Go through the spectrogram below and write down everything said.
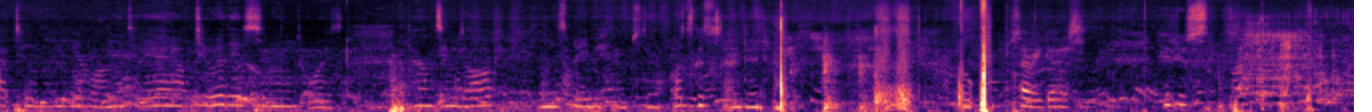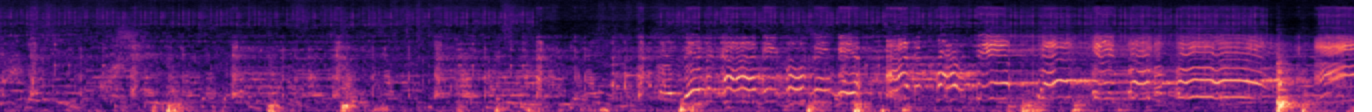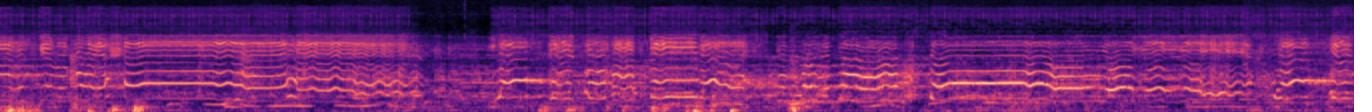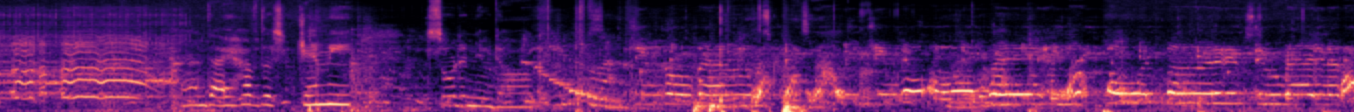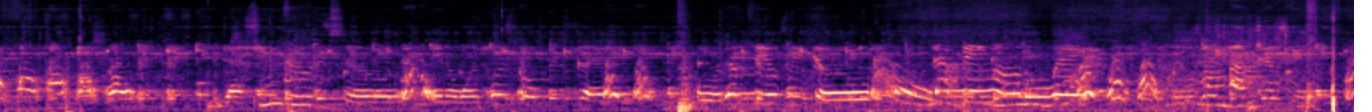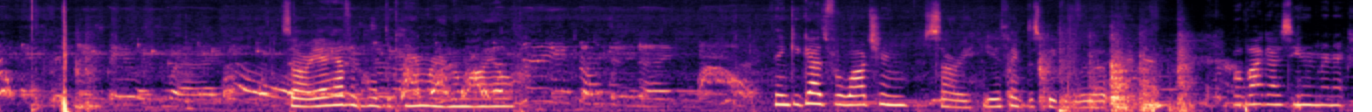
back to. Today I have two of these singing toys. A bouncing dog and this baby hamster. Let's get started. Oh, sorry guys. You just have this Jimmy sort of new dog. He's crazy. Sorry, I haven't held the camera in a while. Thank you guys for watching. Sorry, you think the speaker blew up. Well, bye guys. See you in my next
